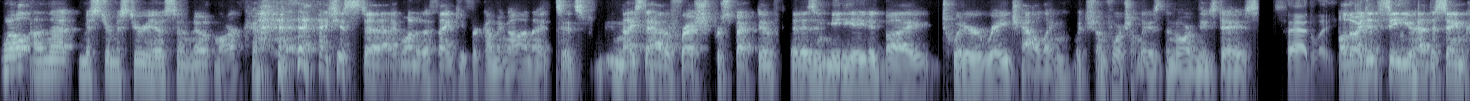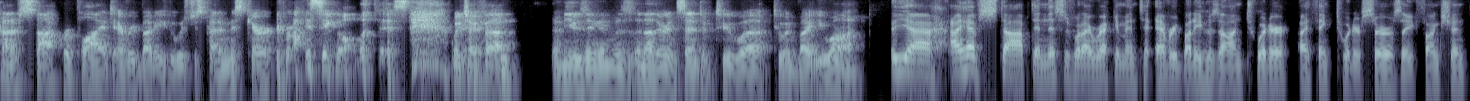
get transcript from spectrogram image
Well, on that Mr. Mysterioso note, Mark, I just uh, I wanted to thank you for coming on. It's, it's nice to have a fresh perspective that isn't mediated by Twitter rage howling, which unfortunately is the norm these days. Sadly. Although I did see you had the same kind of stock reply to everybody who was just kind of mischaracterizing all of this, which I found amusing and was another incentive to uh, to invite you on. Yeah, I have stopped, and this is what I recommend to everybody who's on Twitter. I think Twitter serves a function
